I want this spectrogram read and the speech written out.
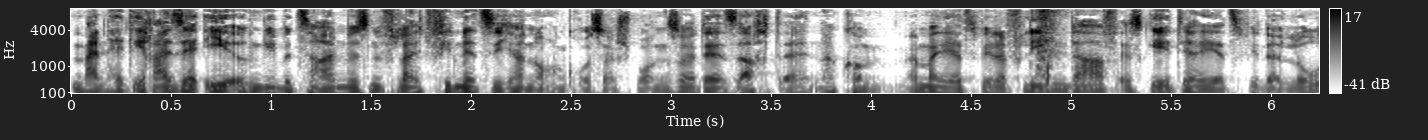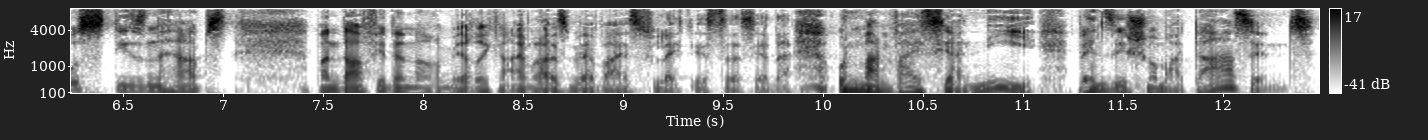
man hätte die Reise ja eh irgendwie bezahlen müssen. Vielleicht findet sich ja noch ein großer Sponsor, der sagt, äh, na komm, wenn man jetzt wieder fliegen darf, es geht ja jetzt wieder los diesen Herbst, man darf wieder nach Amerika einreisen, wer weiß, vielleicht ist das ja da. Und man weiß ja nie, wenn sie schon mal da sind,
